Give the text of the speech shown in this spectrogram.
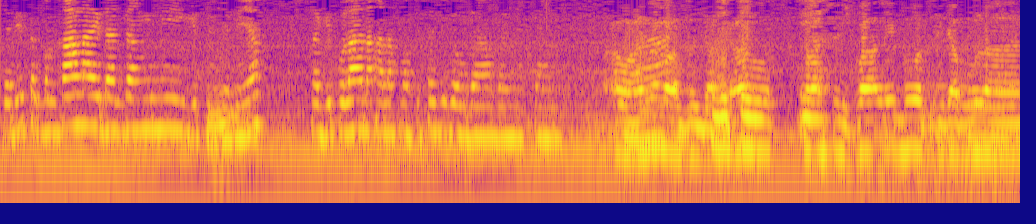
jadi terbengkalai dagang ini gitu. Hmm. Jadinya lagi pula anak-anak mahasiswa juga udah banyak yang Awalnya Nah, waktu Gitu. Iya. mahasiswa libur tiga bulan.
